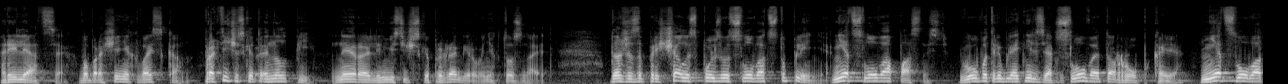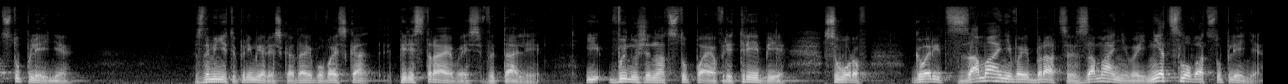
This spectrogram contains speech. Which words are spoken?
реляциях, в обращениях к войскам. Практически это НЛП, нейролингвистическое программирование, кто знает. даже запрещал использовать слово «отступление». Нет слова «опасность». Его употреблять нельзя. Слово это «робкое». Нет слова «отступление». Знаменитый пример есть, когда его войска, перестраиваясь в Италии и вынужденно отступая в Ретребии, Суворов говорит «заманивай, братцы, заманивай». Нет слова «отступления».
